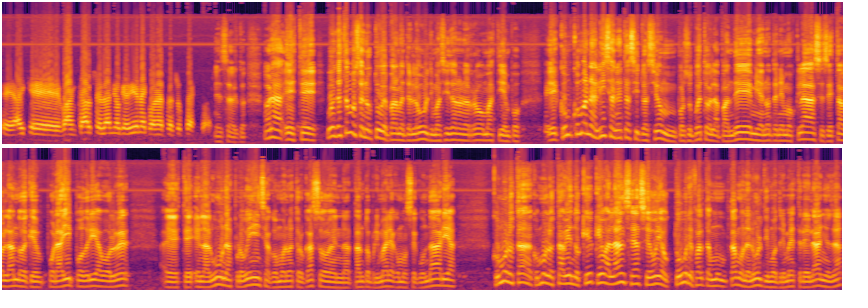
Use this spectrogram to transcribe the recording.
eh, hay que bancarse el año que viene con el presupuesto. Exacto. Ahora, este, bueno, ya estamos en octubre para meter lo último, así ya no le robo más tiempo. Eh, ¿cómo, ¿Cómo analizan esta situación? Por supuesto, de la pandemia, no tenemos clases, se está hablando de que por ahí podría volver este, en algunas provincias, como en nuestro caso, en tanto primaria como secundaria. ¿Cómo lo está, cómo lo está viendo? ¿Qué, qué balance hace hoy a octubre? Falta, estamos en el último trimestre del año ya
